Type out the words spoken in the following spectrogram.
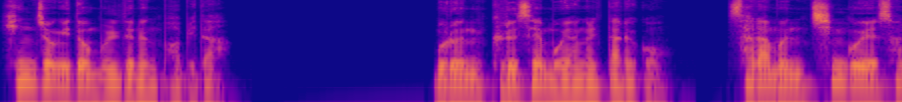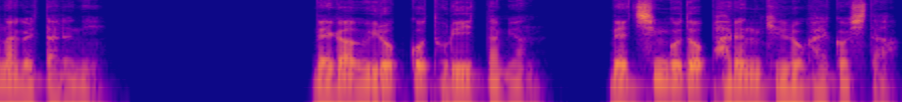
흰 종이도 물드는 법이다. 물은 그릇의 모양을 따르고 사람은 친구의 선악을 따르니 내가 의롭고 돌이 있다면 내 친구도 바른 길로 갈 것이다.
